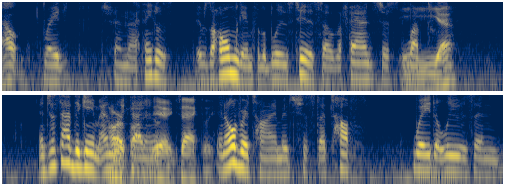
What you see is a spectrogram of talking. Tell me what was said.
outraged, and I think it was it was a home game for the Blues too. So the fans just left, Yeah, and just to have the game end like that. In, Yeah, exactly. in overtime, it's just a tough way to lose, and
